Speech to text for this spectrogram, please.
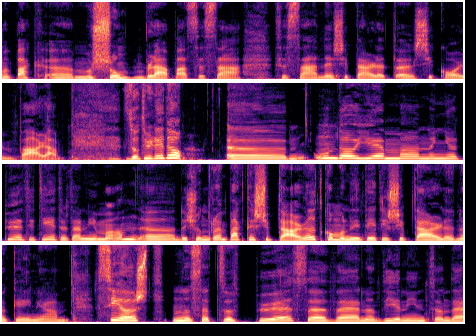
më pak uh, më shumë mbrapa se sa se sa ne shqiptarët uh, shikojmë para. Zoti Redo, Uh, unë do jem në një pyetje tjetër tani më, uh, do qëndrojmë pak te shqiptarët, komuniteti shqiptar në Kenia. Si është nëse të pyes edhe në dijenin tënde,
